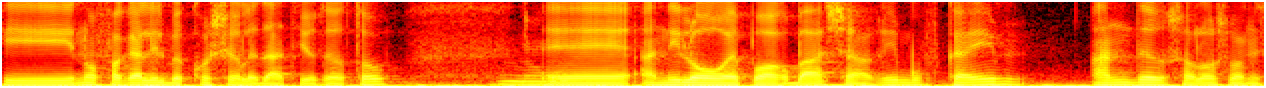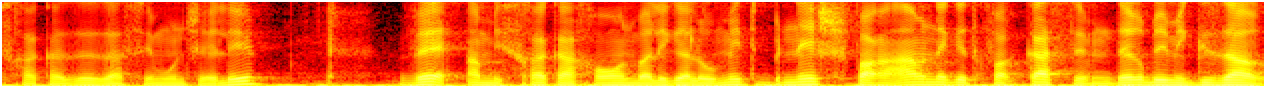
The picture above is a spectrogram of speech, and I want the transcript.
כי נוף הגליל בכושר לדעתי יותר טוב. אה, אני לא רואה פה ארבעה שערים מובקעים, אנדר שלוש במשחק הזה, זה הסימון שלי. והמשחק האחרון בליגה הלאומית, בני שפרעם נגד כפר קאסם, דרבי מגזר.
